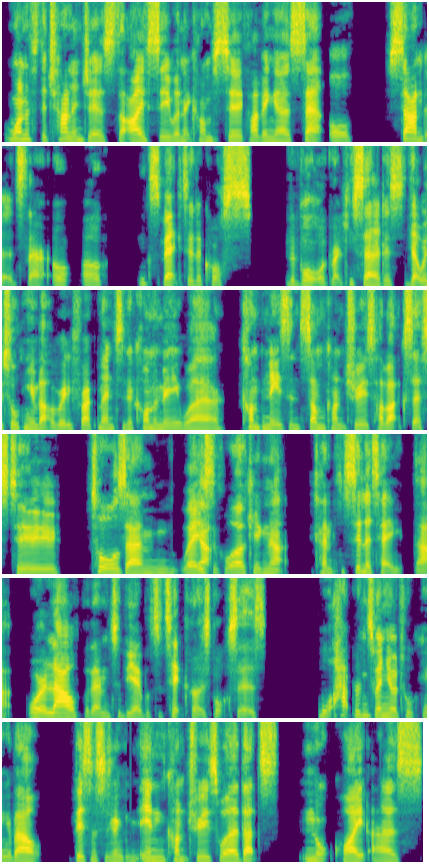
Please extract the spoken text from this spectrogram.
one of the challenges that I see when it comes to having a set of standards that are expected across the board, like you said, is that we're talking about a really fragmented economy where companies in some countries have access to tools and ways yeah. of working that can facilitate that or allow for them to be able to tick those boxes. What happens when you're talking about businesses in, in countries where that's not quite as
